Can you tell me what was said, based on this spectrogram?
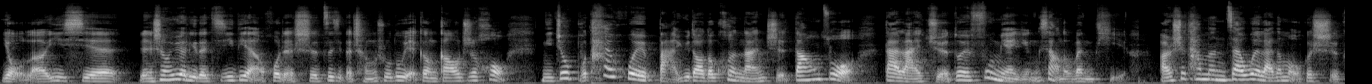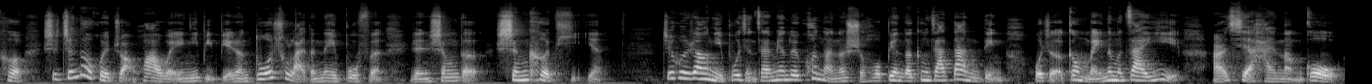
有了一些人生阅历的积淀，或者是自己的成熟度也更高之后，你就不太会把遇到的困难只当做带来绝对负面影响的问题。而是他们在未来的某个时刻，是真的会转化为你比别人多出来的那部分人生的深刻体验。这会让你不仅在面对困难的时候变得更加淡定，或者更没那么在意，而且还能够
